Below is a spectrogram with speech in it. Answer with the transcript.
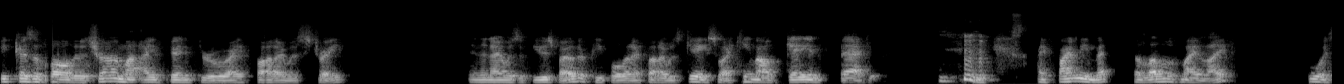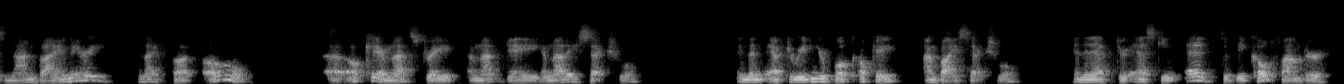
because of all the trauma I've been through, I thought I was straight. And then I was abused by other people and I thought I was gay. So I came out gay and fabulous. and I finally met the love of my life who was non binary. And I thought, oh, uh, okay, I'm not straight. I'm not gay. I'm not asexual. And then after reading your book, okay, I'm bisexual. And then after asking Ed to be co founder,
